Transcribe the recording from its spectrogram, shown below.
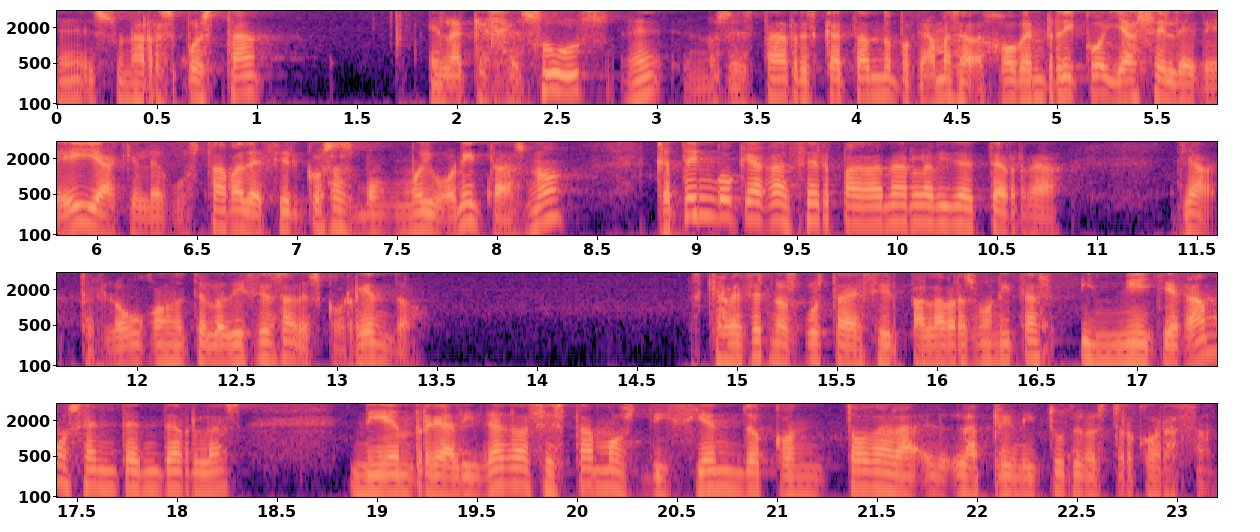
Eh, Es una respuesta en la que Jesús eh, nos está rescatando, porque además al joven rico ya se le veía que le gustaba decir cosas muy bonitas, ¿no? ¿Qué tengo que hacer para ganar la vida eterna? Ya, pero luego cuando te lo dicen sales corriendo. Es que a veces nos gusta decir palabras bonitas y ni llegamos a entenderlas, ni en realidad las estamos diciendo con toda la, plenitud de nuestro corazón.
